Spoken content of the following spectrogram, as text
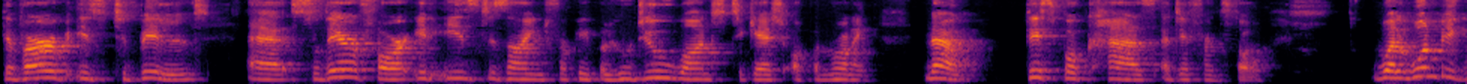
the verb is to build. Uh, so therefore, it is designed for people who do want to get up and running. Now, this book has a difference though. Well, one big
